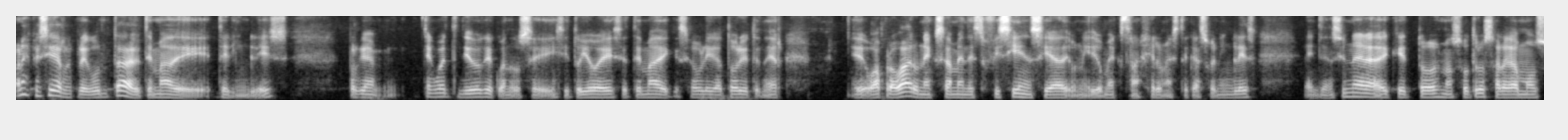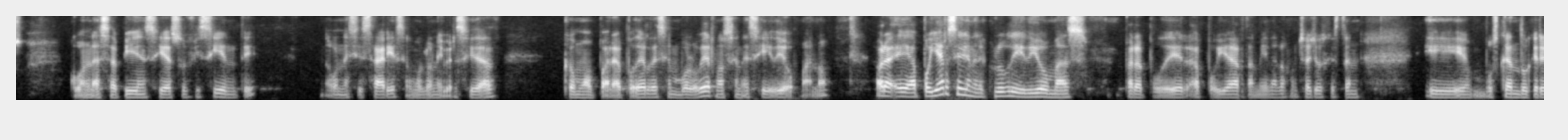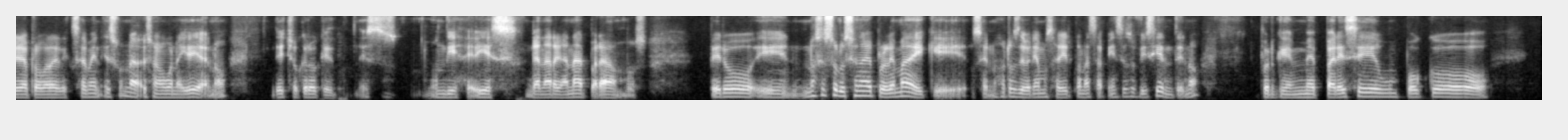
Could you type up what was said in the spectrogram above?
una especie de pregunta al tema del inglés, porque tengo entendido que cuando se instituyó ese tema de que sea obligatorio tener eh, o aprobar un examen de suficiencia de un idioma extranjero, en este caso en inglés, la intención era de que todos nosotros salgamos con la sapiencia suficiente o necesaria según la universidad como para poder desenvolvernos en ese idioma, ¿no? Ahora, eh, apoyarse en el club de idiomas para poder apoyar también a los muchachos que están eh, buscando querer aprobar el examen, es una, es una buena idea, ¿no? De hecho, creo que es un 10 de 10, ganar, ganar para ambos. Pero eh, no se soluciona el problema de que, o sea, nosotros deberíamos salir con la sapiencia suficiente, ¿no? Porque me parece un poco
